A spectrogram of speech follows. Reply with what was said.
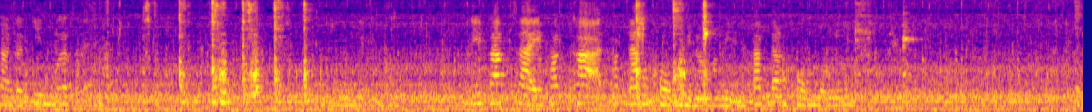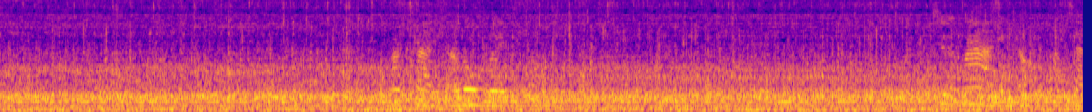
ทานนั้นก็กินเบิดเลยนี่พักใส่พักขาดพักดังคมพี่น้องมีพักดังคมตรงนี้ใส่อารมณ์เลยพี่น้องชื่อมานี่พี่น้องพักใส่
